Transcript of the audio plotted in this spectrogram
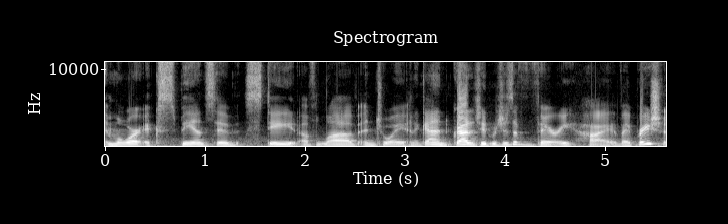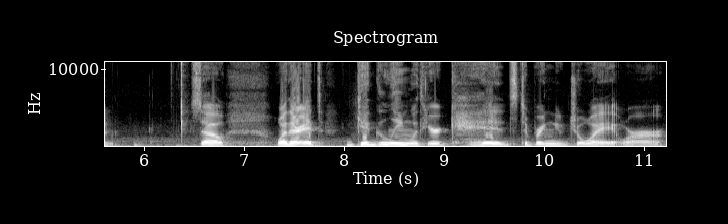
a more expansive state of love and joy. And again, gratitude, which is a very high vibration. So, whether it's giggling with your kids to bring you joy, or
